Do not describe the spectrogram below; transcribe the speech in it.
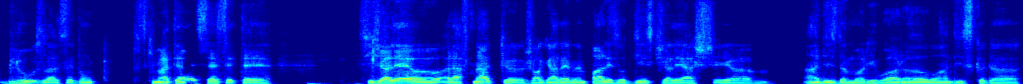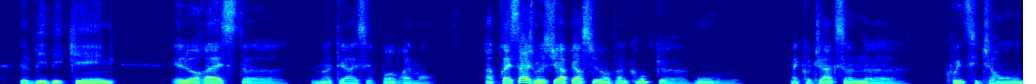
blues. Là, c'est donc ce qui m'intéressait, c'était si j'allais à la Fnac, je regardais même pas les autres disques, j'allais acheter un disque de Muddy Water ou un disque de, B.B. King. Et le reste euh, ne m'intéressait pas vraiment. Après ça, je me suis aperçu en fin de compte que, bon, euh, Michael Jackson, euh, Quincy Jones.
